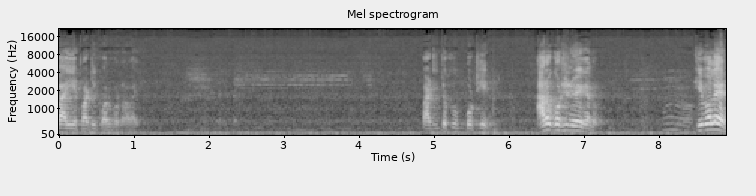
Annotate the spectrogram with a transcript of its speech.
ভাই, এ পার্টি করব না ভাই। পার্টি তো খুব কঠিন। আরও কঠিন হয়ে গেল। কি বলেন?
